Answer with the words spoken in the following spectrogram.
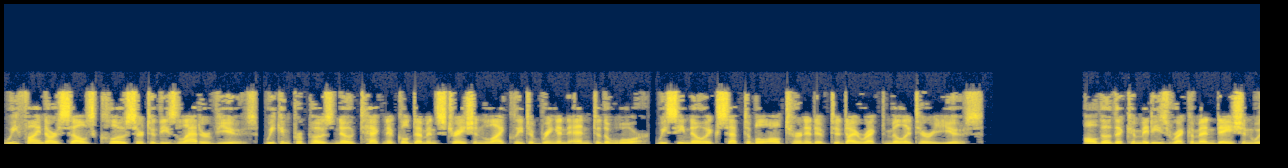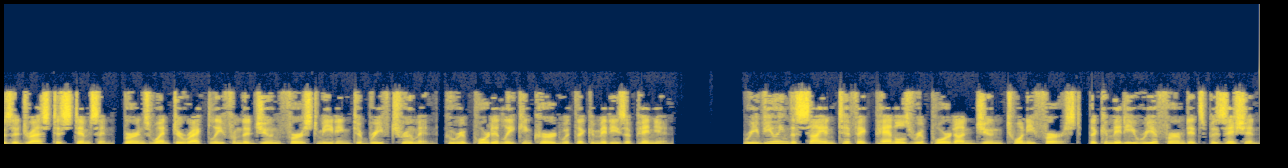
We find ourselves closer to these latter views. We can propose no technical demonstration likely to bring an end to the war, we see no acceptable alternative to direct military use. Although the committee's recommendation was addressed to Stimson, Byrnes went directly from the June 1 meeting to brief Truman, who reportedly concurred with the committee's opinion. Reviewing the scientific panel's report on June 21, the committee reaffirmed its position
